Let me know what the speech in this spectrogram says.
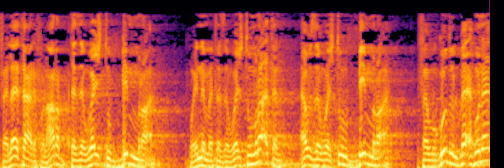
فلا تعرف العرب تزوجت بامرأة وإنما تزوجت امرأة أو زوجته بامرأة. فوجود الباء هنا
